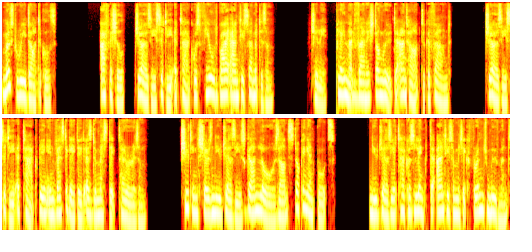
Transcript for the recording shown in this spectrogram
Most read articles. Official, Jersey City attack was fueled by anti-Semitism. Chile, plane that vanished en route to Antarctica found. Jersey City attack being investigated as domestic terrorism. Shooting shows New Jersey's gun laws aren't stopping imports. New Jersey attackers linked to anti-Semitic fringe movement.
